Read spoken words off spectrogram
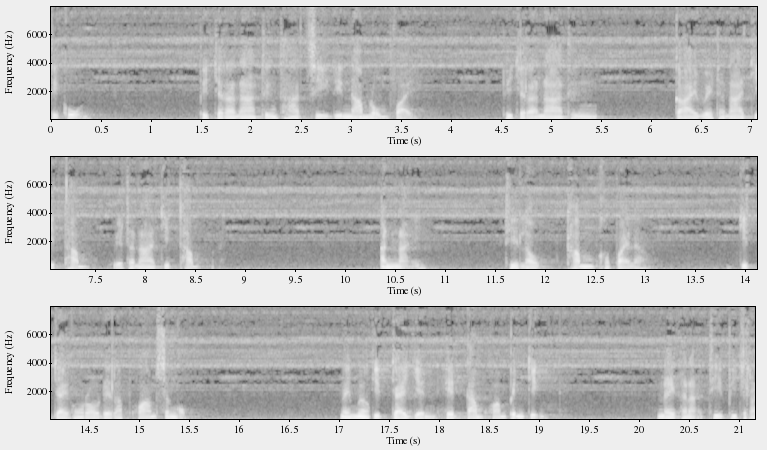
ฏิกูล พิจารณาถึงธาตุสี่ดินน้ำลมไฟ พิจารณาถึง กายเวทนาจิตธรรม เวทนาจิตธรรม อันไหนที่เราทำเข้าไปแล้ว จิตใจของเราได้รับความสงบ ในเมื่อจิตใจเย็นเห็นตามความเป็นจริง ในขณะที่พิจาร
